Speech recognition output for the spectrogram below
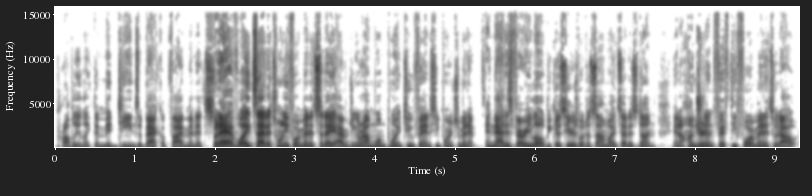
probably in like the mid-teens of backup five minutes. But I have Whiteside at 24 minutes today, averaging around 1.2 fantasy points a minute, and that is very low because here's what Hassan Whiteside has done. In 154 minutes without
